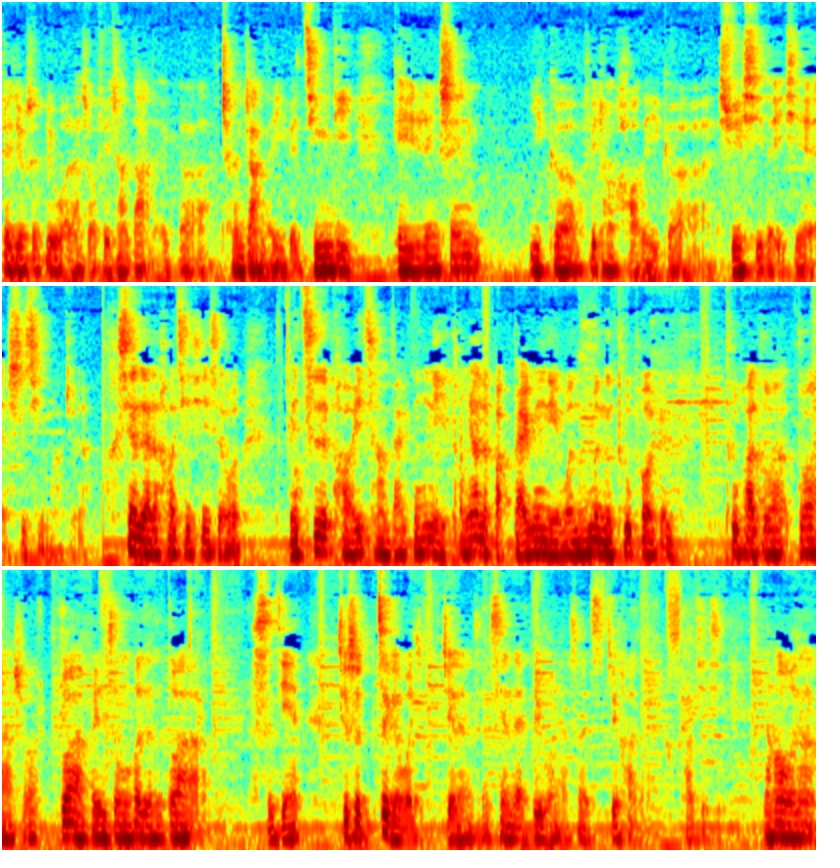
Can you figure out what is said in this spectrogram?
这就是对我来说非常大的一个成长的一个经历，给人生一个非常好的一个学习的一些事情嘛。我觉得现在的好奇心是我每次跑一场百公里，同样的百百公里，我能不能突破跟突破多多少说多少分钟或者是多少时间，就是这个我觉得是现在对我来说是最好的好奇心。然后我呢，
